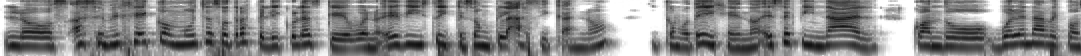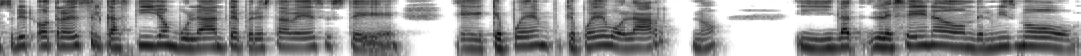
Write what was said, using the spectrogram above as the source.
los asemejé con muchas otras películas que, bueno, he visto y que son clásicas, ¿no? Como te dije, ¿no? Ese final, cuando vuelven a reconstruir otra vez el castillo ambulante, pero esta vez este, eh, que, pueden, que puede volar, ¿no? Y la, la escena donde el mismo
